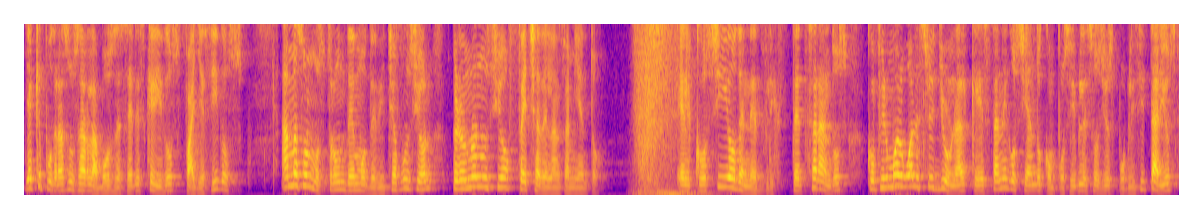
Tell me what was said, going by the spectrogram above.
ya que podrás usar la voz de seres queridos fallecidos. Amazon mostró un demo de dicha función, pero no anunció fecha de lanzamiento. El co-CEO de Netflix, Ted Sarandos, confirmó al Wall Street Journal que está negociando con posibles socios publicitarios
